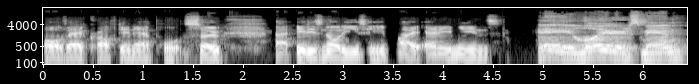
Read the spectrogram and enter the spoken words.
of aircraft in airports. So uh, it is not easy by any means. Hey, lawyers, man.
